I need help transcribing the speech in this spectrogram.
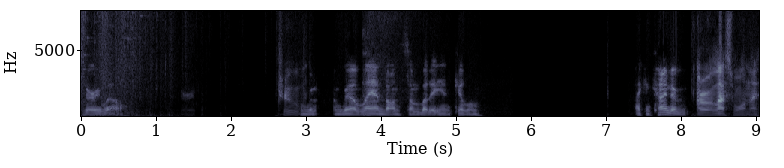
very well. True. I'm gonna, I'm gonna land on somebody and kill them. I can kind of, Our last one, I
